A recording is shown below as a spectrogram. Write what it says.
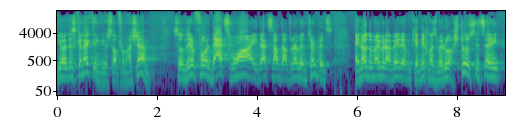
you are disconnecting yourself from Hashem. So therefore, that's why, that's how the Alter Rebbe interprets, it's a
